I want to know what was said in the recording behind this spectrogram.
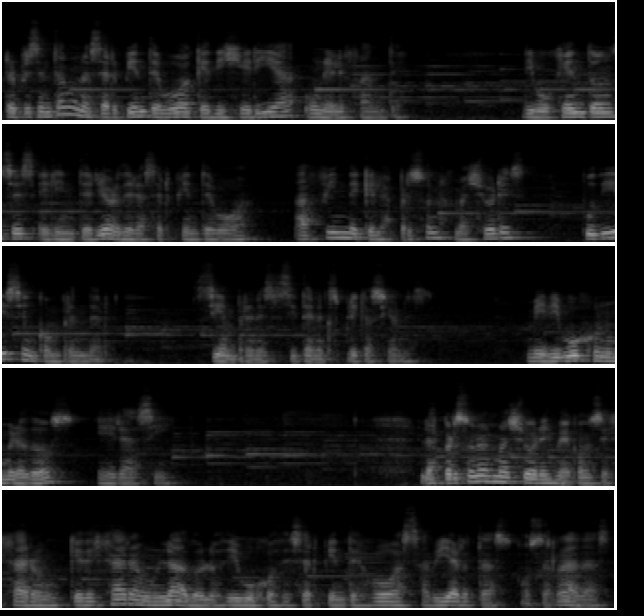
representaba una serpiente boa que digería un elefante. Dibujé entonces el interior de la serpiente boa a fin de que las personas mayores pudiesen comprender. Siempre necesitan explicaciones. Mi dibujo número dos era así. Las personas mayores me aconsejaron que dejara a un lado los dibujos de serpientes boas abiertas o cerradas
